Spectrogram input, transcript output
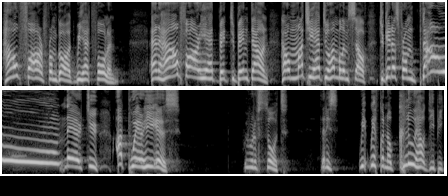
how far from God we had fallen, and how far he had to bend down, how much he had to humble himself to get us from down there to up where he is, we would have thought that is, we, we've got no clue how deep he,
